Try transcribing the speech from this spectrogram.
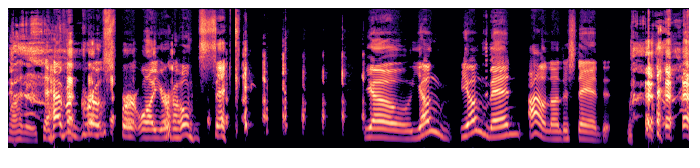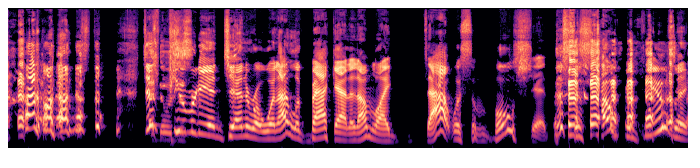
funny to have a growth spurt while you're homesick. Yo, young young men, I don't understand it. I don't understand. Just was just- puberty in general. When I look back at it, I'm like, that was some bullshit. This is so confusing.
